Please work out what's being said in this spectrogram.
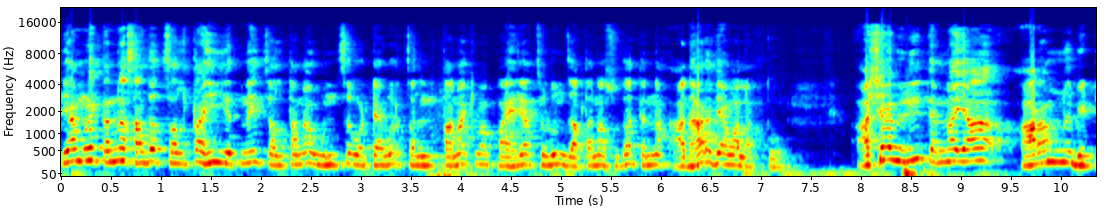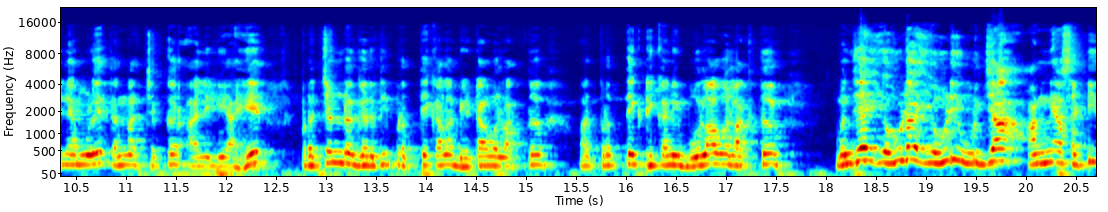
त्यामुळे त्यांना साधं चालताही येत नाही. चालताना उंच वट्यावर चालताना किंवा पायऱ्या चढून जाताना सुद्धा त्यांना आधार द्यावा लागतो. अशा वेळी त्यांना या आराम न भेटल्यामुळे त्यांना चक्कर आलेली आहे. प्रचंड गर्दी प्रत्येकाला भेटावं लागतं प्रत्येक ठिकाणी बोलावं लागतं. म्हणजे एवढं एवढी ऊर्जा आणण्यासाठी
